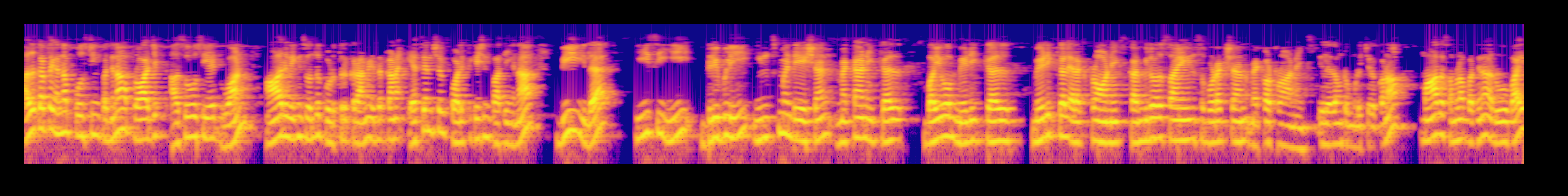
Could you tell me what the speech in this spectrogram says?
அதுக்கடுத்து என்ன போஸ்டிங் பார்த்தீங்கன்னா ப்ராஜெக்ட் அசோசியேட் ஒன் ஆறு வேகன்சி வந்து கொடுத்துருக்குறாங்க. இதற்கான எசென்ஷியல் குவாலிஃபிகேஷன் பார்த்தீங்கன்னா பிஇல ECE triple E instrumentation mechanical biomedical medical electronics computer science production mechatronics இதில் எதை வந்து முடிச்சிருக்கணும். மாத சம்பளம் பார்த்தீங்கன்னா ரூபாய்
